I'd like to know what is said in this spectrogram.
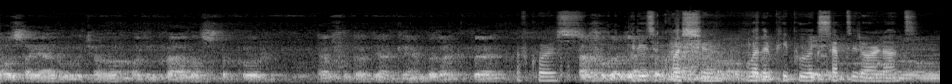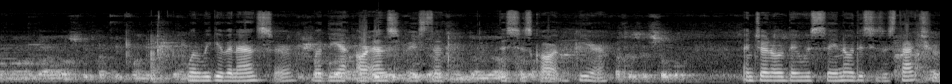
hozzájárul, hogyha adunk választ, akkor elfogadják emberek, de Of course, it is a question whether people accept it or not when we give an answer, but the, our answer is that this is God here. And generally they will say, no, this is a statue.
